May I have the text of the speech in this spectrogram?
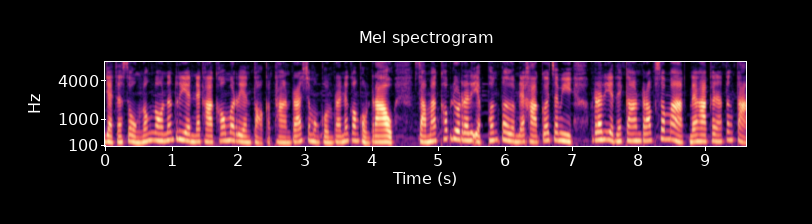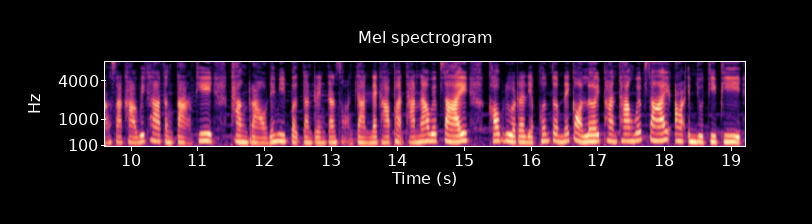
อยากจะส่งน้องๆนักเรียนนะคะ เข้ามาเรียนต่อกับทางราชมงคลพระนครของเรา สามารถเข้าไปดูรายละเอียดเพิ่มเติมนะคะ ก็จะมีรายละเอียดในการรับสมัครนะคะคณะต่างๆ สาขาวิชาต่างๆ ที่ทางเราได้มีเปิดการเรียนการสอนกันนะคะผ่านทางหน้าเว็บไซต์ เข้าไปดูรายละเอียดเพิ่มเติมได้ก่อนเลย ผ่านทางเว็บไซต์ rmutp.ac.th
